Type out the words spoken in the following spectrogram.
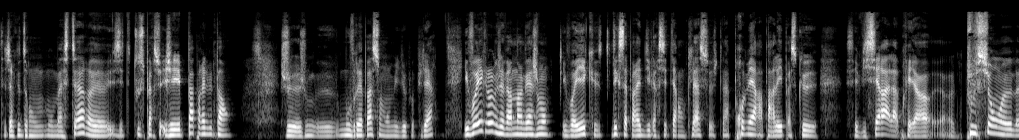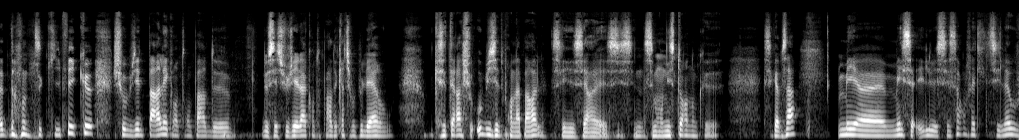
C'est-à-dire que dans mon master, euh, ils étaient tous persuadés. J'ai pas parlé de mes parents. Je, je m'ouvrais pas sur mon milieu populaire. Ils voyaient quand même que j'avais un engagement. Ils voyaient que dès que ça parlait de diversité en classe, j'étais la première à parler parce que c'est viscéral. Après, il y a un- une pulsion euh, là-dedans qui fait que je suis obligée de parler quand on parle de de ces sujets-là, quand on parle de quartier populaire ou etc. Je suis obligée de prendre la parole. C'est c'est c'est mon histoire donc euh, c'est comme ça. Mais euh, mais c'est c'est ça en fait. C'est là où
